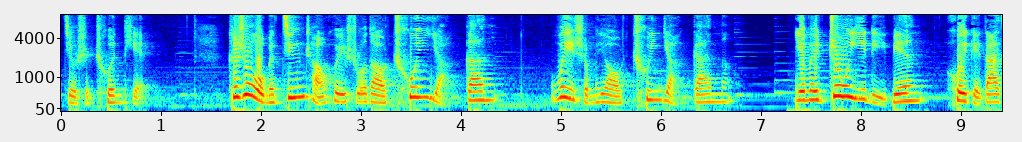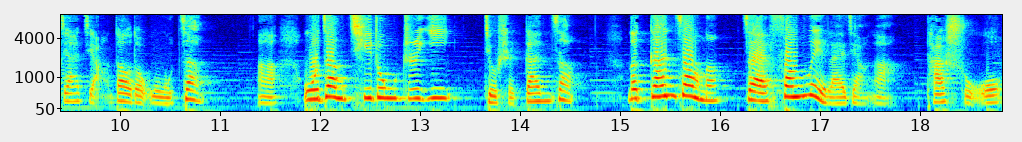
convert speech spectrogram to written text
就是春天。可是我们经常会说到春养肝，为什么要春养肝呢？因为中医里边会给大家讲到的五脏。啊，五脏其中之一就是肝脏。那肝脏呢，在方位来讲啊，它属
